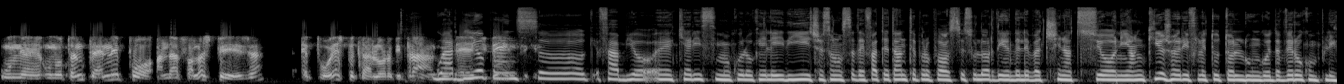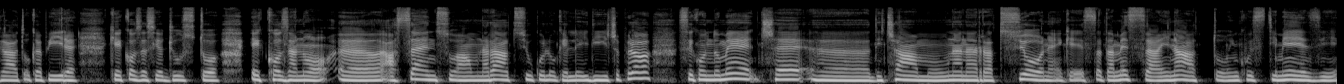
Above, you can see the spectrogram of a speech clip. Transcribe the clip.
un, un ottantenne può andare a fare la spesa e poi aspettare l'ora di pranzo. Guardi, io penso, che... Fabio, è chiarissimo quello che lei dice, sono state fatte tante proposte sull'ordine delle vaccinazioni, anch'io ci ho riflettuto a lungo, è davvero complicato capire che cosa sia giusto e cosa no, eh, ha senso, ha una razio quello che lei dice, però secondo me c'è eh, diciamo una narrazione che è stata messa in atto in questi mesi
